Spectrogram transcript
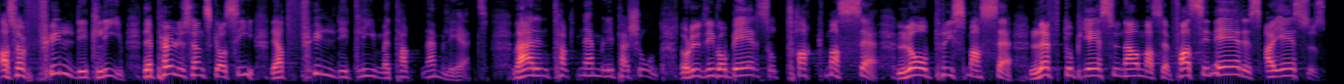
Altså, fyll ditt liv. Det Paulus ønsker å si, det er at fyll ditt liv med takknemlighet. Vær en takknemlig person. Når du driver og ber, så takk masse. Lovpris masse. Løft opp Jesu navn masse. Fascineres av Jesus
